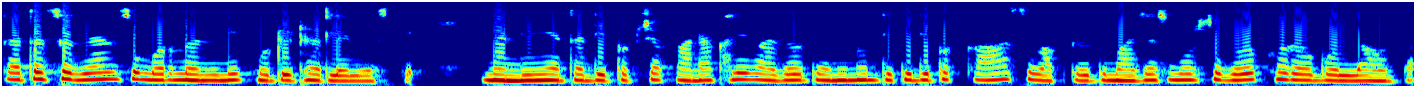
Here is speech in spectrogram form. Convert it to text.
तर आता सगळ्यांसमोर नंदिनी खोटी ठरलेली असते. नंदिनी आता दीपकच्या कानाखाली वाजवते आणि म्हणते की दीपक का असं वागतोय? तू माझ्यासमोर सगळं खरं बोलला होता.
